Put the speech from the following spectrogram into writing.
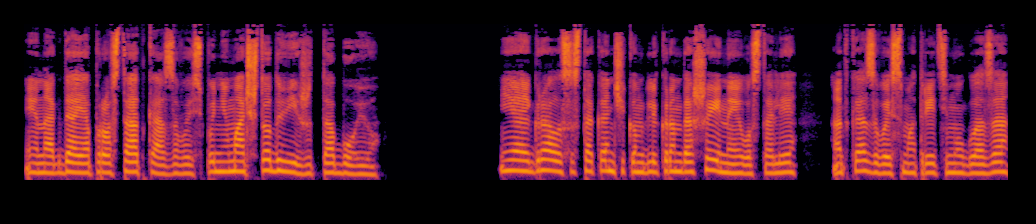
Иногда я просто отказываюсь понимать, что движет тобою. Я играла со стаканчиком для карандашей на его столе, отказываясь смотреть ему в глаза,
